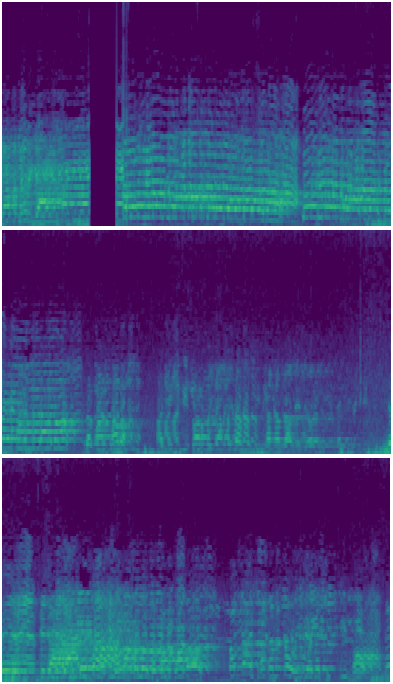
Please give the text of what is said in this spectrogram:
ਗੱਲ ਫਿਰ ਯਾਰੀਆਂ ਦੀ ਆ ਸਰਪੰਚ ਸਾਹਿਬ ਅੱਜ 2100 ਪਹਿਲਾਂ ਤੁਸੀਂ ਸ਼ਗਨ ਦਾ ਦੇ ਦਿਓ। ਰਣਜੀਤ ਸਿੰਘ ਜੀ ਤੇ ਜਜਾਰਾਂ ਦੇ ਭਾਰਤੀ ਹੋਰਾਂ ਵੱਲੋਂ ਸਰਪੰਚ ਸਾਹਿਬ ਪਹਿਲਾਂ ਸ਼ਗਨ ਝੋਲੀ ਦੇ ਵਿੱਚ 2100 ਤੇ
